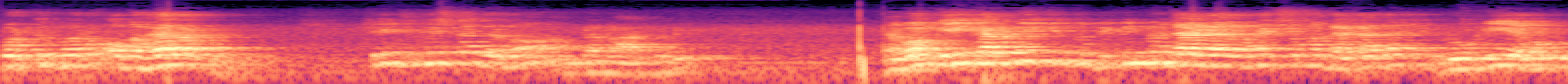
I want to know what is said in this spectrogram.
কর্তৃপক্ষ অবহেলা করি। সেই জিনিসটা যেন আমরা না করি। এবং এই কারণেই কিন্তু বিভিন্ন জায়গায় অনেক সময় দেখা যায় রোগী এবং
